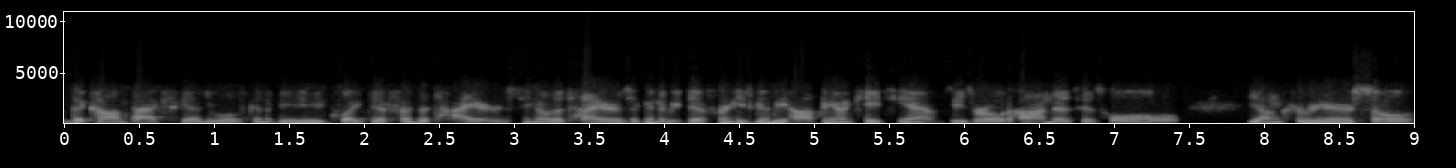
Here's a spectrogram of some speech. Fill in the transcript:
the compact schedule is going to be quite different. The tires, you know, the tires are going to be different. He's going to be hopping on KTM's. He's rode Hondas his whole young career, so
